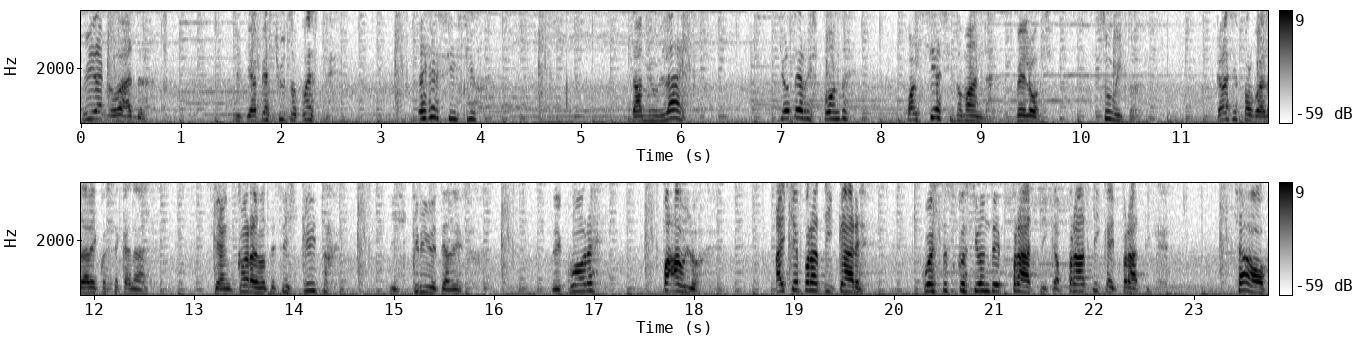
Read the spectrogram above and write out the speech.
Mi raccomando, se ti è piaciuto questo esercizio, dammi un like. Io ti rispondo qualsiasi domanda, veloce, subito. Gracias por guardar en este canal. Si ancora no te sei iscrito, iscríbete adesso. De cuore, Pablo. Hay que practicar. Esta es cuestión de práctica, práctica y práctica. Chao.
